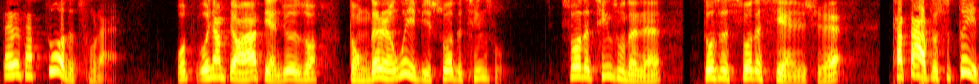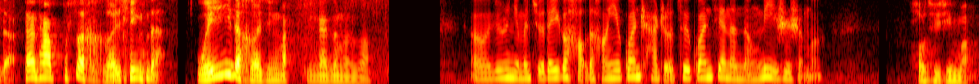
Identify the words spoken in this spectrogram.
但是他做得出来。我我想表达点就是说，懂的人未必说得清楚，说得清楚的人都是说的显学，他大致是对的，但他不是核心的，唯一的核心吧，应该这么说。呃，就是你们觉得一个好的行业观察者最关键的能力是什么？好奇心吧，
